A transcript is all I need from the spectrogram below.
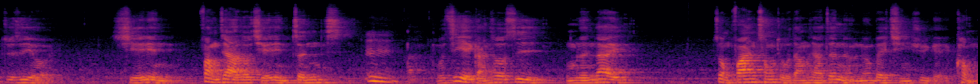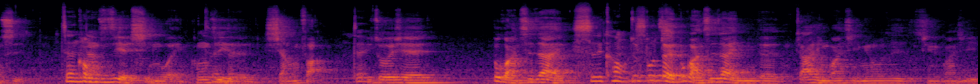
就是有起了一点放假的时候起了一点争执。嗯。我自己的感受是，我们人在这种发生冲突当下，真的能不能被情绪给控制，控制自己的行为，控制自己的想法，对去做一些，不管是在失控就不对，不管是在你的家庭关系里面，或是情侣关系，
